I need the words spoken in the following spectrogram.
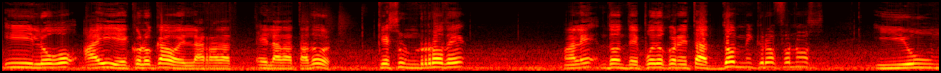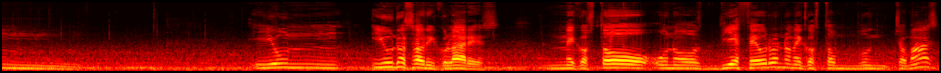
Y luego ahí he colocado el adaptador, que es un Rode ¿vale? Donde puedo conectar dos micrófonos y un y un y unos auriculares. Me costó unos 10 euros, no me costó mucho más.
